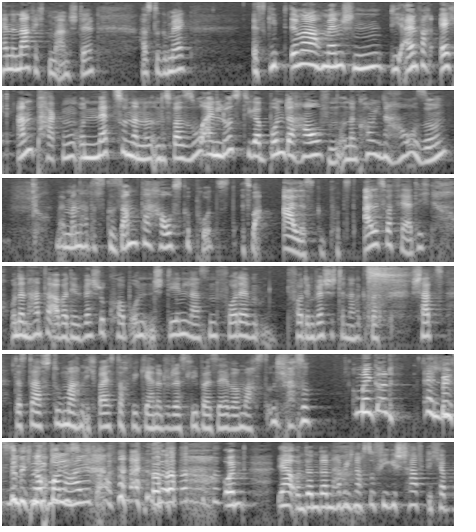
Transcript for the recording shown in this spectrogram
keine Nachrichten mehr anstellen, hast du gemerkt, es gibt immer noch Menschen, die einfach echt anpacken und nett zueinander. Und es war so ein lustiger, bunter Haufen. Und dann komme ich nach Hause. Mein Mann hat das gesamte Haus geputzt. Es war alles geputzt. Alles war fertig. Und dann hat er aber den Wäschekorb unten stehen lassen vor, der, vor dem Wäscheständer und hat gesagt, Schatz, das darfst du machen. Ich weiß doch, wie gerne du das lieber selber machst. Und ich war so, oh mein Gott, Willst du mich nochmal heiraten? Also, und ja, und dann, dann habe ich noch so viel geschafft. Ich habe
